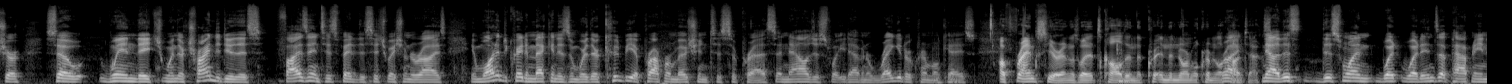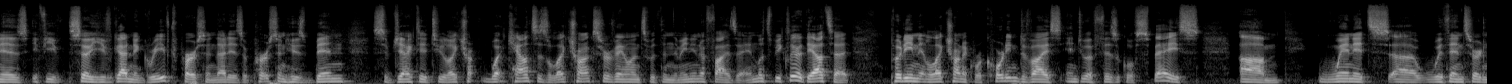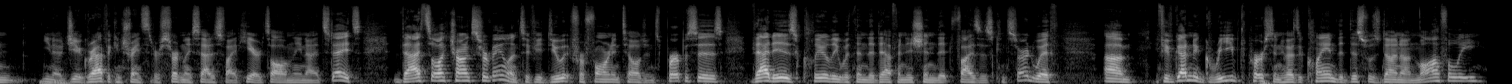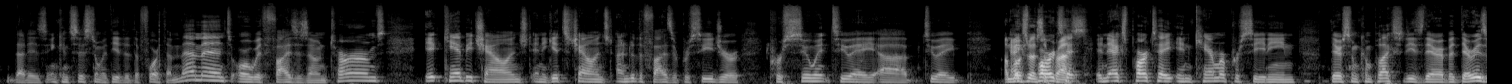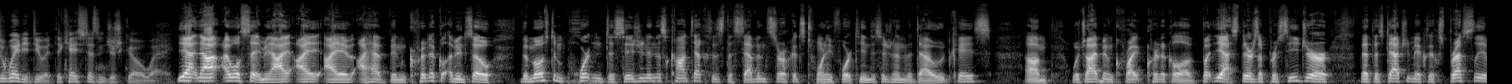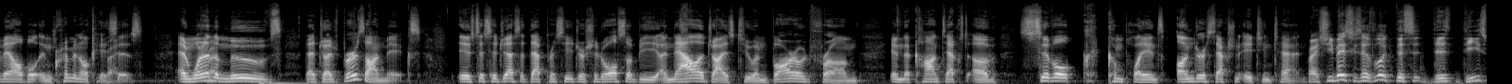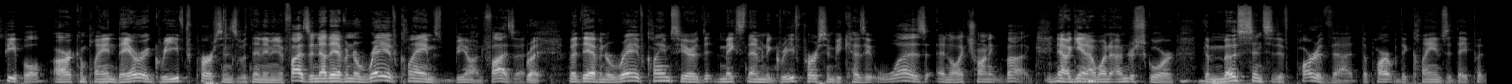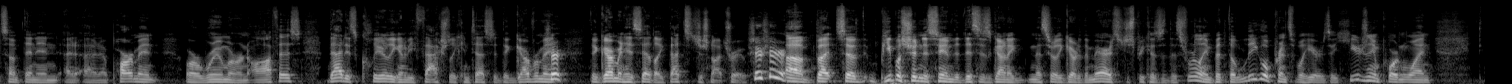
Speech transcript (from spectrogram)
Sure. So when they when they're trying to do this, FISA anticipated the situation would arise and wanted to create a mechanism where there could be a proper motion to suppress, analogous to what you'd have in a regular criminal case. A Franks hearing is what it's called in the in the normal criminal right. context. Now this this one, what what ends up happening is if you so you've got an aggrieved person, that is a person who's been subjected to electron what counts as electronic surveillance within the meaning of FISA. And let's be clear at the outset, putting an electronic recording device into a physical space. Um, when it's uh, within certain you know geographic constraints that are certainly satisfied here it's all in the united states that's electronic surveillance. If you do it for foreign intelligence purposes that is clearly within the definition that fisa is concerned with. Um, if you've got an aggrieved person who has a claim that this was done unlawfully, that is inconsistent with either the Fourth Amendment or with FISA's own terms, it can be challenged, and it gets challenged under the FISA procedure pursuant to a uh, to a ex parte, an ex parte in camera proceeding. There's some complexities there, but there is a way to do it. The case doesn't just go away. Yeah, now I will say, I mean, I, I, I, have, I have been critical. I mean, so the most important decision in this context is the Seventh Circuit's 2014 decision in the Daoud case, um, which I've been quite critical of. But yes, there's a procedure that the statute makes expressly available in criminal cases. And one of the moves that Judge Berzon makes is to suggest that that procedure should also be analogized to and borrowed from in the context of civil c- complaints under Section 1810. Right. She basically says, look, this, this these people are complaining. They are aggrieved persons within the meaning of FISA. Now they have an array of claims beyond FISA. Right. But they have an array of claims here that makes them an aggrieved person because it was an electronic bug. Now, again, I want to underscore the most sensitive part of that, the part that claims that they put something in a, an apartment or a room or an office, that is clearly going to be factually contested. The government, Sure. the government has said like that's just not true. Sure, sure. Um, but so people shouldn't assume that this is going to necessarily go to the merits just because of this ruling. But the legal principle here is a hugely important one.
